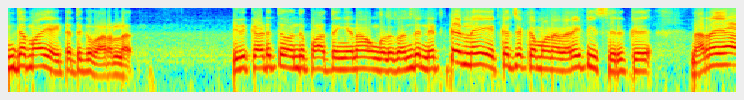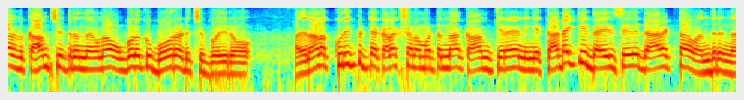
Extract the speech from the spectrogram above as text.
இந்த மாதிரி ஐட்டத்துக்கு வரல. இதுக்கு அடுத்து வந்து பாத்தீங்கன்னா உங்களுக்கு வந்து நெட்டர்லேயே எக்கச்சக்கமான வெரைட்டிஸ் இருக்கு. நிறைய காமிச்சிட்டு இருந்தோம்னா உங்களுக்கு போர் அடிச்சு போயிடும் அதனால குறிப்பிட்ட கலெக்ஷனை மட்டும்தான் காமிக்கிறேன். நீங்க கடைக்கு தயவு செய்து டைரக்டா வந்துருங்க.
